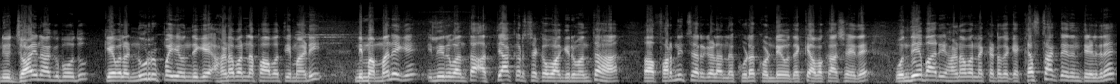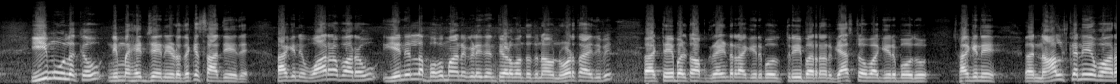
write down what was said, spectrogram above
ನೀವು ಜಾಯ್ನ್ ಆಗಬಹುದು. ಕೇವಲ ನೂರು ರೂಪಾಯಿಯೊಂದಿಗೆ ಹಣವನ್ನ ಪಾವತಿ ಮಾಡಿ ನಿಮ್ಮ ಮನೆಗೆ ಇಲ್ಲಿರುವಂತಹ ಅತ್ಯಾಕರ್ಷಕವಾಗಿರುವಂತಹ ಫರ್ನಿಚರ್ಗಳನ್ನು ಕೂಡ ಕೊಂಡೊಯ್ಯೋದಕ್ಕೆ ಅವಕಾಶ ಇದೆ. ಒಂದೇ ಬಾರಿ ಹಣವನ್ನು ಕಟ್ಟೋದಕ್ಕೆ ಕಷ್ಟ ಆಗ್ತಾ ಇದೆ ಅಂತ ಹೇಳಿದ್ರೆ ಈ ಮೂಲಕವೂ ನಿಮ್ಮ ಹೆಜ್ಜೆ ನೀಡೋದಕ್ಕೆ ಸಾಧ್ಯ ಇದೆ. ಹಾಗೆಯೇ ವಾರ ವಾರವು ಏನೆಲ್ಲ ಬಹುಮಾನಗಳಿದೆ ಅಂತ ಹೇಳುವಂಥದ್ದು ನಾವು ನೋಡ್ತಾ ಇದ್ದೀವಿ. ಟೇಬಲ್ ಟಾಪ್ ಗ್ರೈಂಡರ್ ಆಗಿರ್ಬೋದು ತ್ರೀ ಬರ್ನರ್ ಗ್ಯಾಸ್ ಸ್ಟೋವ್ ಆಗಿರ್ಬೋದು. ಹಾಗೆಯೇ ನಾಲ್ಕನೇ ವಾರ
